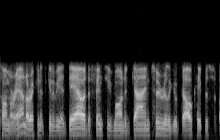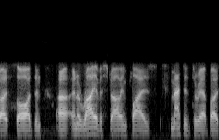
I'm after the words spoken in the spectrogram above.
time around. I reckon it's going to be a dour, defensive-minded game. Two really good goalkeepers for both sides, and uh, an array of Australian players smattered throughout both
